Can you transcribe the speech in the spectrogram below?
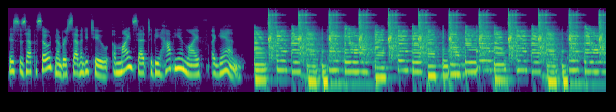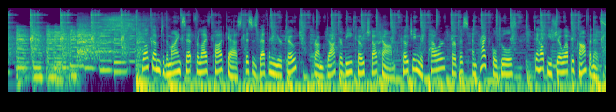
This is episode number 72 A Mindset to Be Happy in Life Again. Welcome to the Mindset for Life podcast. This is Bethany, your coach from drbcoach.com, coaching with power, purpose, and practical tools to help you show up with confidence.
